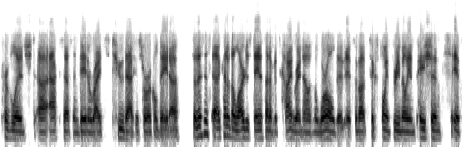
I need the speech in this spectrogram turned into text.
privileged uh, access and data rights to that historical data. So this is uh, kind of the largest data set of its kind right now in the world. It, it's about 6.3 million patients. It's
